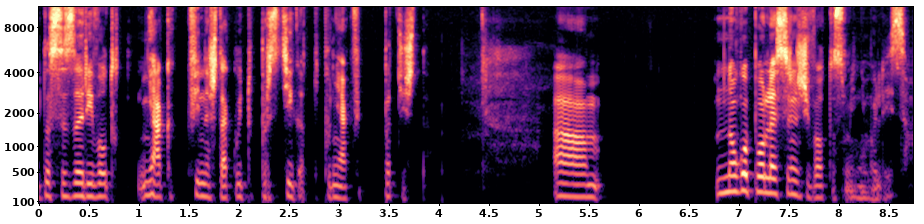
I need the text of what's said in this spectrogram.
да се зарива от някакви неща, които пристигат по някакви пътища. А, много е по-лесен живота с минимализъм,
